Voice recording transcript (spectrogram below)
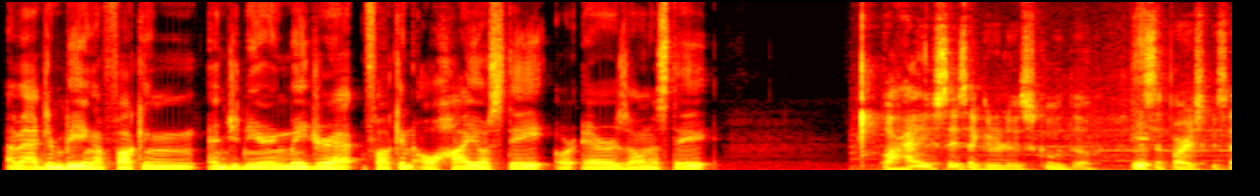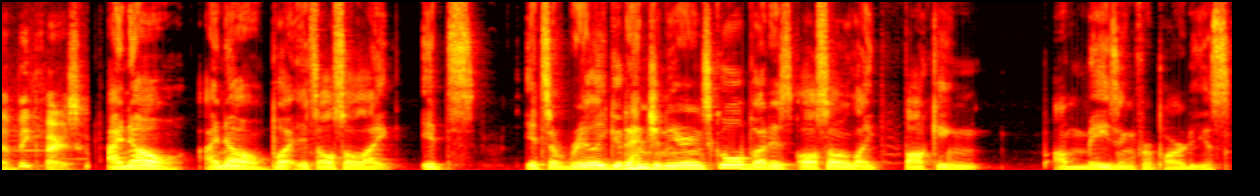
imagine being a fucking engineering major at fucking Ohio State or Arizona State. Ohio State's a good school though. It's a private school. It's a big private school. I know, I know, but it's also like it's it's a really good engineering school, but it's also like fucking amazing for parties.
